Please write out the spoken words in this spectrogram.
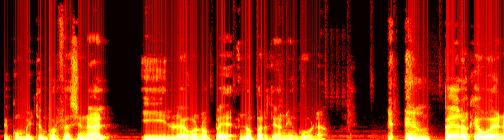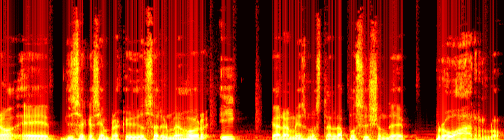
se convirtió en profesional y luego no, no perdió ninguna. Pero que bueno, eh, dice que siempre ha querido ser el mejor y que ahora mismo está en la posición de probarlo.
